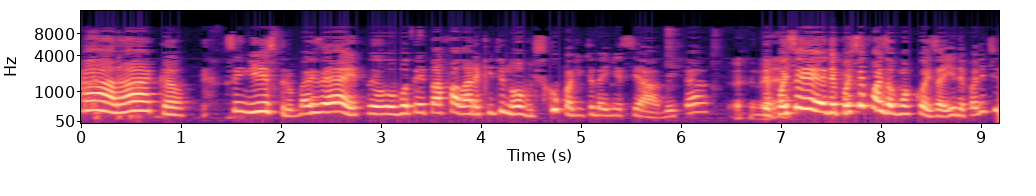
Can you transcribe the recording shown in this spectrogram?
Caraca, sinistro. Mas é, eu vou tentar falar aqui de novo. Desculpa a gente da NSA. Deixa. Né? Depois, você, depois você faz alguma coisa aí. Depois a gente,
